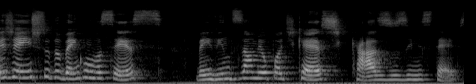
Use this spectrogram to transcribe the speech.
Oi, gente, tudo bem com vocês? Bem-vindos ao meu podcast Casos e Mistérios.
